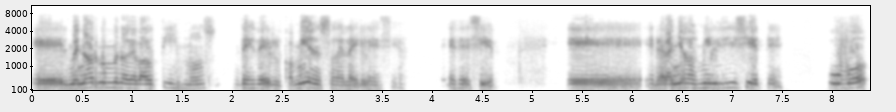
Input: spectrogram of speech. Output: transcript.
eh, el menor número de bautismos desde el comienzo de la Iglesia. Es decir, eh, en el año 2017 hubo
